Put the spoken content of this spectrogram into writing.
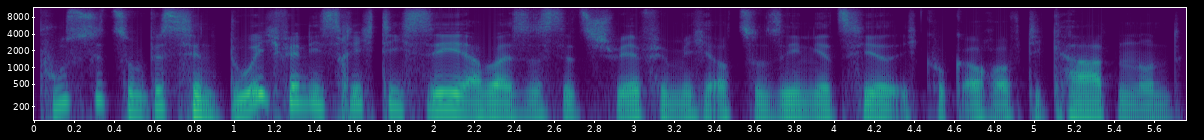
pustet so ein bisschen durch, wenn ich es richtig sehe, aber es ist jetzt schwer für mich auch zu sehen jetzt hier. Ich gucke auch auf die Karten und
